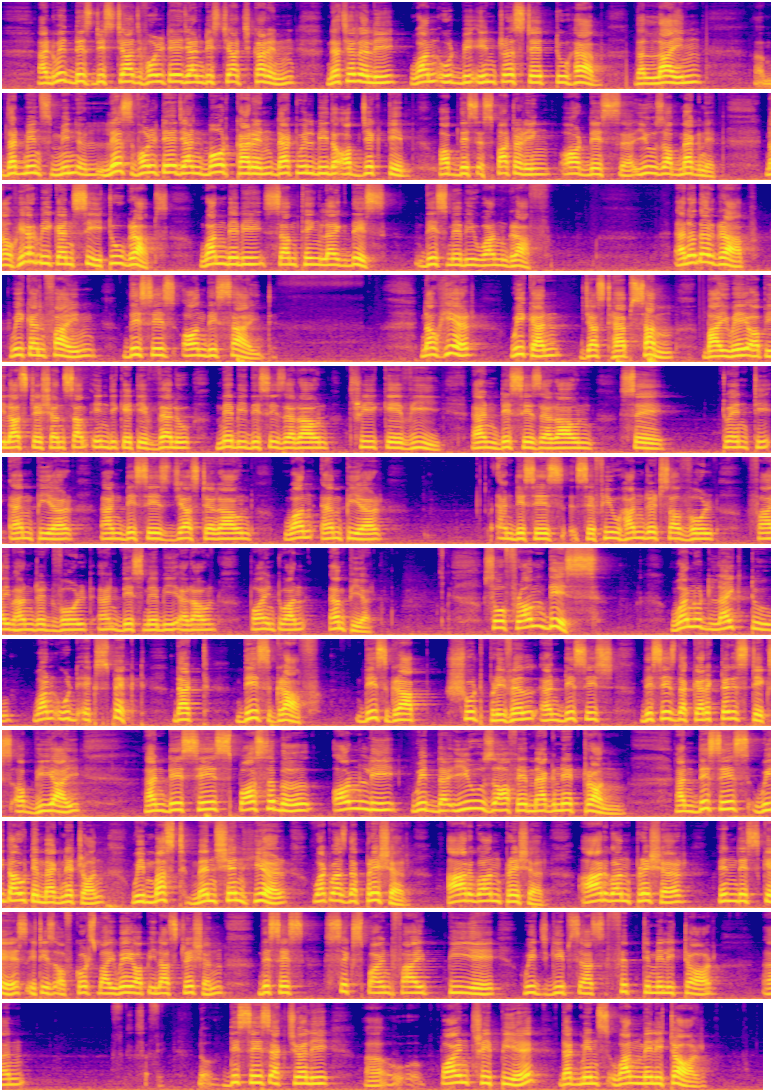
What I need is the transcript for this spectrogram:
and with this discharge voltage and discharge current naturally one would be interested to have the line uh, that means less voltage and more current that will be the objective of this sputtering or this uh, use of magnet. Now, here we can see two graphs one may be something like this this may be one graph. Another graph we can find this is on this side. Now, here we can just have some by way of illustration some indicative value maybe this is around 3 kV and this is around say 20 ampere and this is just around 1 ampere and this is say few hundreds of volt 500 volt and this may be around 0.1 ampere. So, from this one would like to one would expect that this graph this graph should prevail and this is this is the characteristics of V i and this is possible only with the use of a magnetron. And this is without a magnetron. We must mention here what was the pressure argon pressure. Argon pressure in this case it is of course by way of illustration. This is 6.5 pa which gives us 50 millitorr and sorry, no, this is actually uh, 0.3 pa that means 1 millitorr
